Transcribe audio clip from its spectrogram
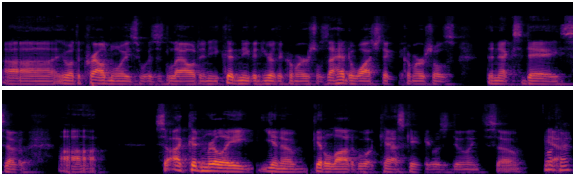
uh, you know, the crowd noise was loud, and you couldn't even hear the commercials. I had to watch the commercials the next day, so uh, so I couldn't really, you know, get a lot of what Kaskade was doing. So yeah. Okay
